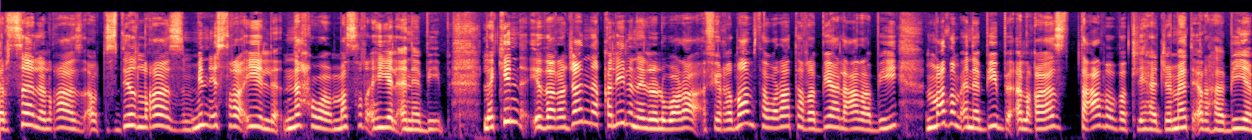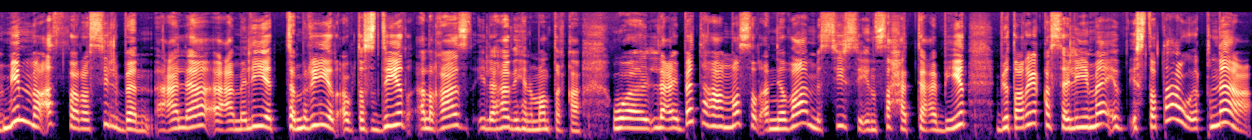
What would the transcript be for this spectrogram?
إرسال الغاز أو تصدير الغاز من إسرائيل نحو مصر هي الأنابيب. لكن إذا رجعنا قليلا إلى الوراء في غضام ثورات الربيع العربي معظم أنابيب الغاز تعرضت لهجمات إرهابية مما أثر سلبا على عملية تمرير أو تصدير الغاز إلى هذه المنطقة. ولعبتها مصر النظام السيسي إن صح التعبير بطريقة سليمة إذ استطاعوا إقناع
